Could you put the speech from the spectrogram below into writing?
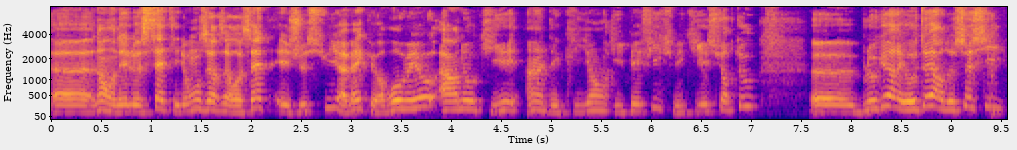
euh, non on est le 7, il est 11h07 et je suis avec Roméo Arnaud qui est un des clients IPFix mais qui est surtout blogueur et auteur de ceci.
